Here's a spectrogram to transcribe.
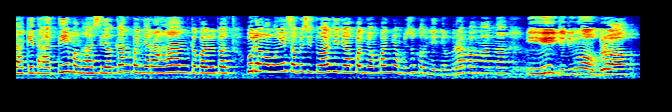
Sakit hati menghasilkan penyerahan kepada Tuhan. Udah ngomongin sampai situ aja, jangan panjang-panjang. Besok kerja jam berapa ngana? Ih, jadi ngobrol.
